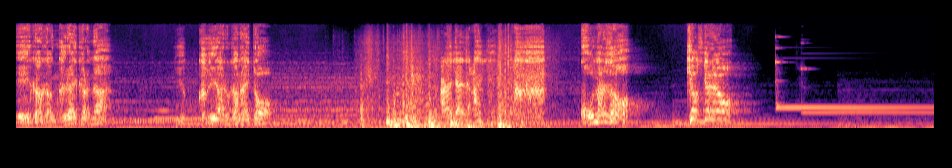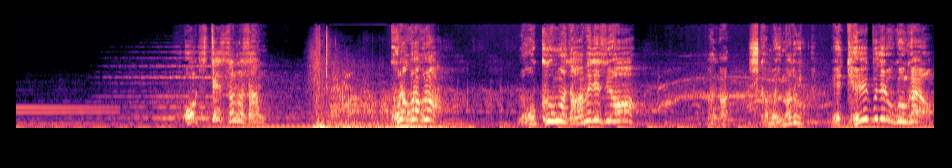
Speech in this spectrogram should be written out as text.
映画館暗いからな。ゆっくり歩かないと。あいあいあいこうなるぞ。気をつけろよ。起きてその3こらこらこら。録音はダメですよ。あなしかも今時えテープで録音かよ。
